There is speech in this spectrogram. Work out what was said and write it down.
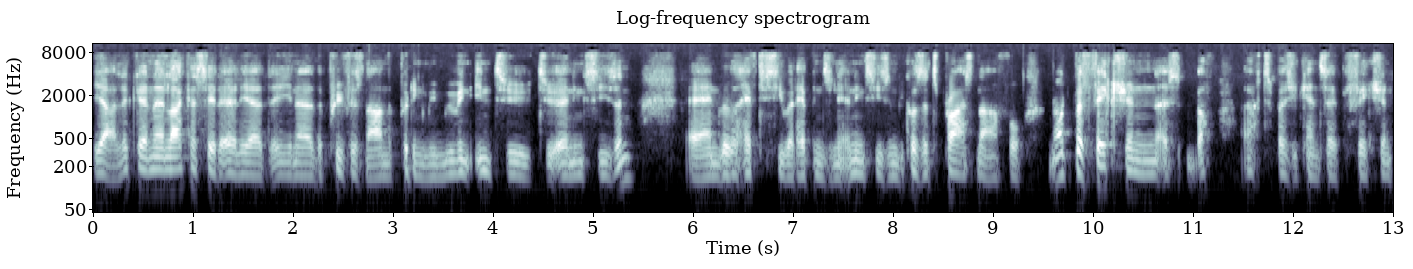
Yeah, look, and then like I said earlier, the, you know, the proof is now in the pudding. We're moving into to earnings season, and we'll have to see what happens in the earnings season because it's priced now for not perfection. Well, I suppose you can say perfection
